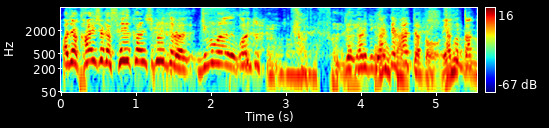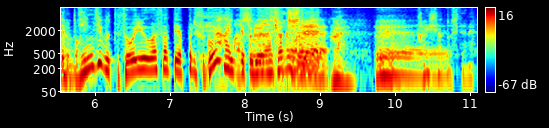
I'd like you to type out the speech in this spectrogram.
あ、じゃあ会社が生還してくれたら、自分は割と、そうです、そうです。でやり手、やり手になったと、役に立ってると。人事部ってそういう噂ってやっぱりすごい入ってくるらしくてはいえ会社としてね。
